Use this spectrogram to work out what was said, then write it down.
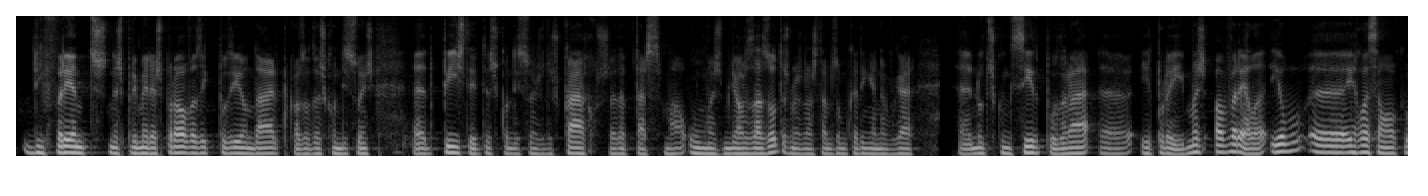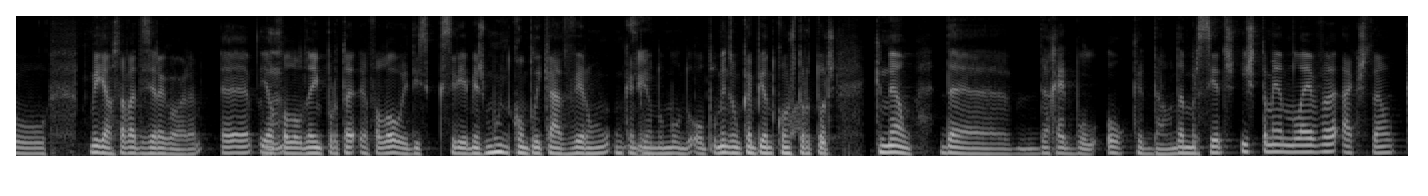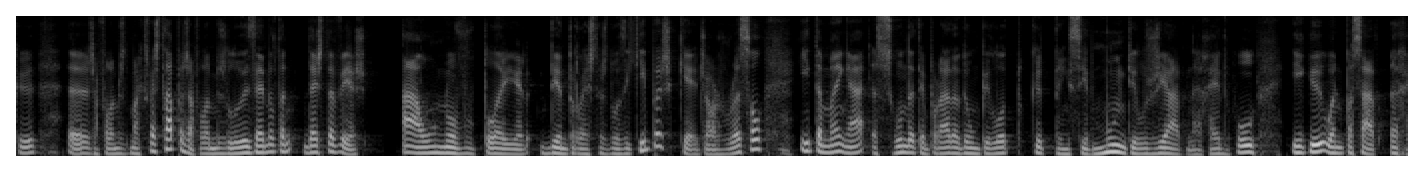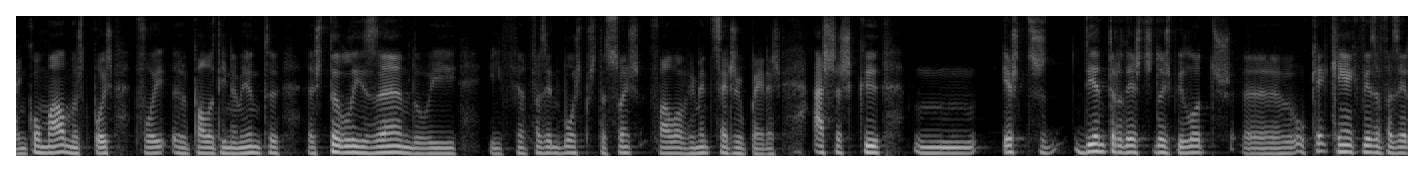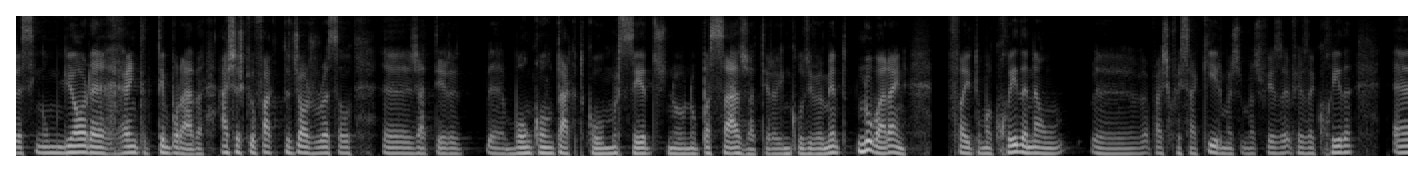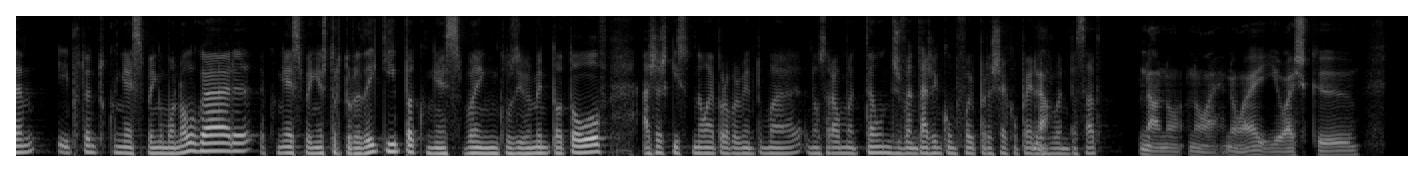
diferentes nas primeiras provas e que poderiam dar, por causa das condições uh, de pista e das condições dos carros, adaptar-se umas melhores às outras, mas nós estamos um bocadinho a navegar uh, no desconhecido, poderá uh, ir por aí. Mas, ó oh Varela, eu, uh, em relação ao que o Miguel estava a dizer agora, ele uhum. falou, da importância, falou e disse que seria mesmo muito complicado ver um, um campeão Sim. do mundo, ou pelo menos um campeão de construtores, que não da, da Red Bull ou que não da Mercedes. Isto também me leva à questão que já falamos de Max Verstappen, já falamos de Lewis Hamilton, desta vez há um novo player dentro destas duas equipas, que é George Russell, e também há a segunda temporada de um piloto que tem sido muito elogiado na Red Bull e que o ano passado arrancou mal, mas depois foi uh, paulatinamente estabilizando e, e, fazendo boas prestações. Falo, obviamente, de Sérgio Pérez. Achas que. Hum, estes, dentro destes dois pilotos, uh, o que, quem é que vês a fazer assim um melhor arranque de temporada? Achas que o facto de George Russell uh, já ter uh, bom contacto com o Mercedes no, no, passado, já ter inclusivamente no Bahrein feito uma corrida, não acho que foi Sakir, mas, mas fez, fez a corrida, um, e portanto conhece bem o monolugar, conhece bem a estrutura da equipa, conhece bem inclusivamente Toto Wolff. Achas que isso não é propriamente uma, não será uma tão desvantagem como foi para Checo Pérez no ano passado? Não, não, não é, não é. E eu acho que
